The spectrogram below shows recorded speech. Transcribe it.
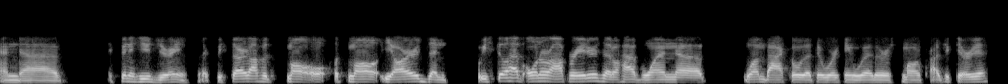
And uh, it's been a huge journey. Like we started off with small, small yards, and we still have owner operators that'll have one uh, one backhoe that they're working with or a small project area,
